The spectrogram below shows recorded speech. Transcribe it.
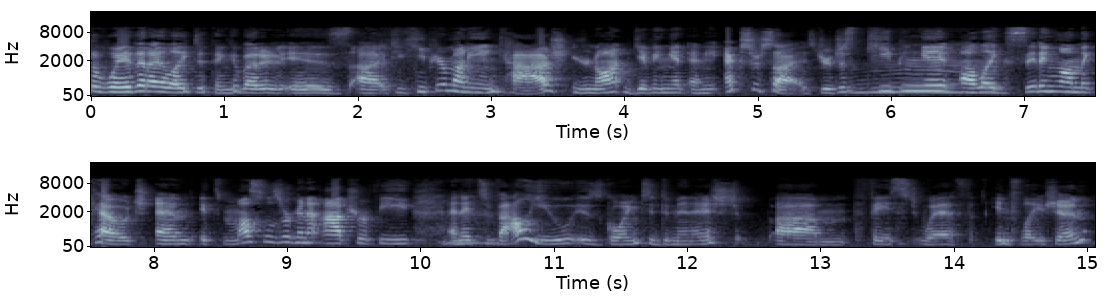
the way that I like to think about it is, uh, if you keep your money in cash, you're not giving it any exercise. You're just keeping it all like sitting on the couch, and its muscles are going to atrophy, and its value is going to diminish. Um, faced with inflation,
